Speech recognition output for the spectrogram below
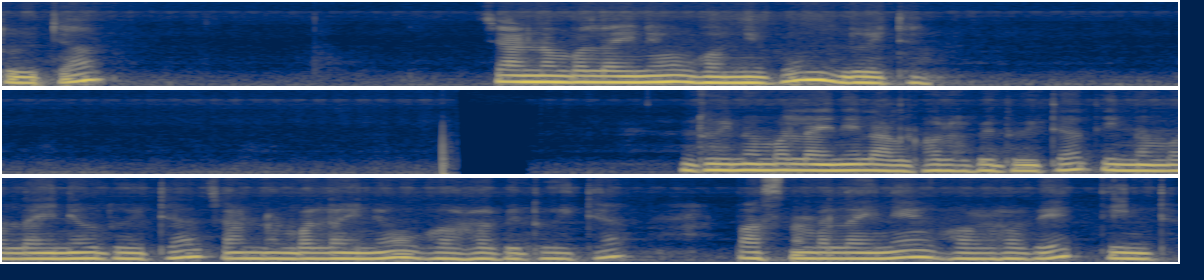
দুইটা, চার নম্বর লাইনেও ঘর নিব দুইটা। দুই নম্বর লাইনে লাল ঘর হবে দুইটা, তিন নম্বর লাইনেও দুইটা, চার নম্বর লাইনেও ঘর হবে দুইটা, পাঁচ নম্বর লাইনে ঘর হবে তিনটা,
